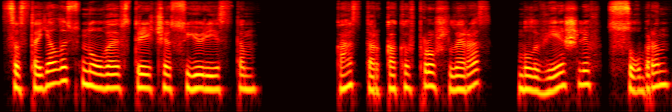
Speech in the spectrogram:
состоялась новая встреча с юристом. Кастер, как и в прошлый раз, был вежлив, собран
